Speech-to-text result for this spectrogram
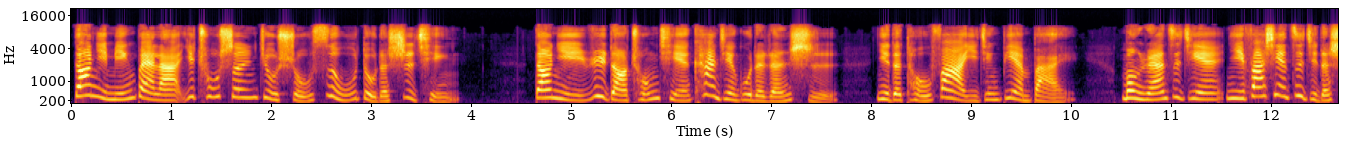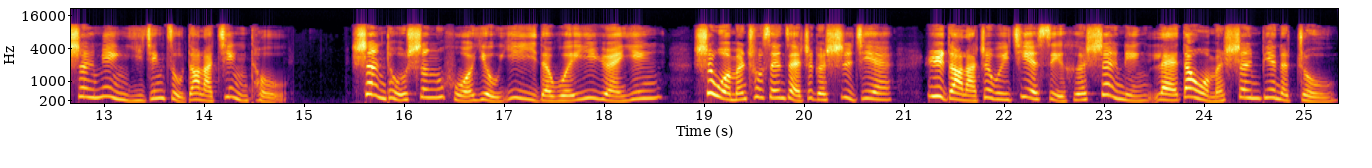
当你明白了一出生就熟视无睹的事情，当你遇到从前看见过的人时，你的头发已经变白。猛然之间，你发现自己的生命已经走到了尽头。圣徒生活有意义的唯一原因，是我们出生在这个世界，遇到了这位借水和圣灵来到我们身边的主，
